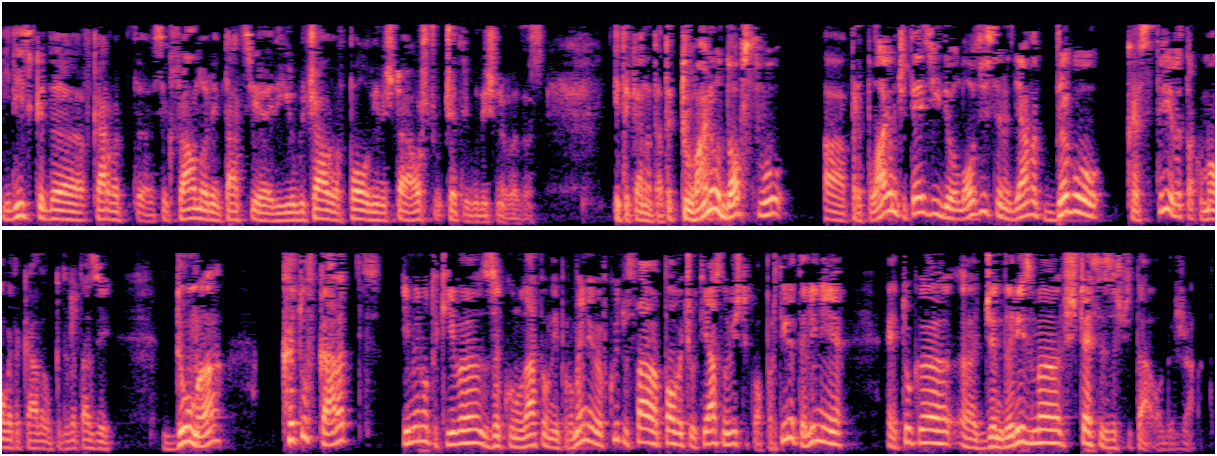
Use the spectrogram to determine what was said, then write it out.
Или искат да вкарват сексуална ориентация и да ги обучават в полови неща още от 4 годишна възраст. И така нататък. Това неудобство, а, предполагам, че тези идеолози се надяват да го кастрират, ако мога така да употребя тази дума, като вкарат именно такива законодателни промени, в които става повече от ясно, вижте какво, партийната линия е тук джендаризма ще се защитава от държавата.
